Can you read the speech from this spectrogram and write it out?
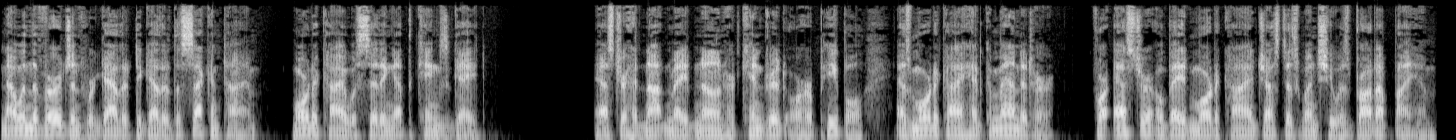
Now when the virgins were gathered together the second time, Mordecai was sitting at the king's gate. Esther had not made known her kindred or her people, as Mordecai had commanded her, for Esther obeyed Mordecai just as when she was brought up by him.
